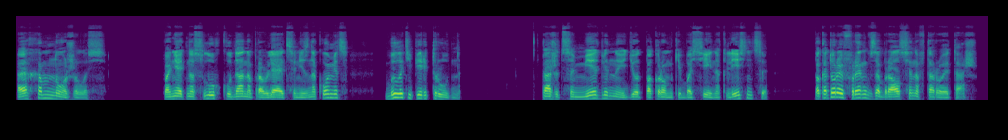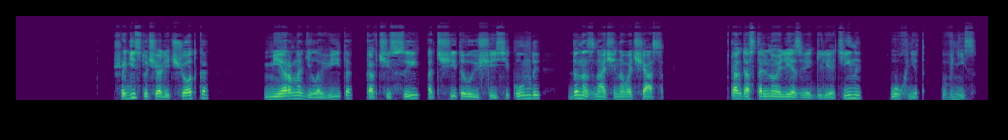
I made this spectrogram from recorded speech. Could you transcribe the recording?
Эхо множилось. Понять на слух, куда направляется незнакомец, было теперь трудно. Кажется, медленно идет по кромке бассейна к лестнице, по которой Фрэнк взобрался на второй этаж. Шаги стучали четко, мерно, деловито, как часы, отсчитывающие секунды до назначенного часа, когда стальное лезвие гильотины ухнет вниз.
